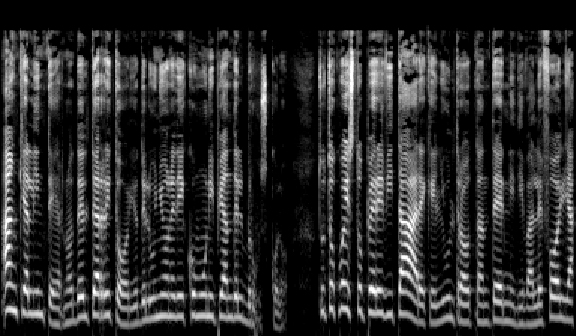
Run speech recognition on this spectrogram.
anche all'interno del territorio dell'Unione dei Comuni Pian del Bruscolo. Tutto questo per evitare che gli ultra ottantenni di Valle Foglia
